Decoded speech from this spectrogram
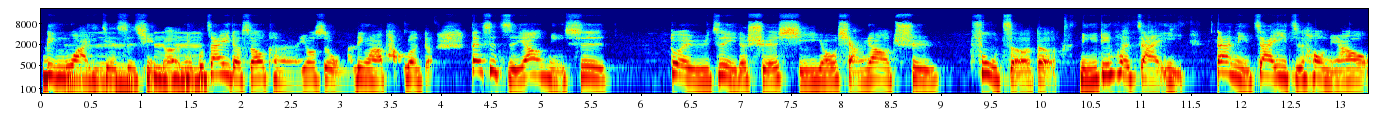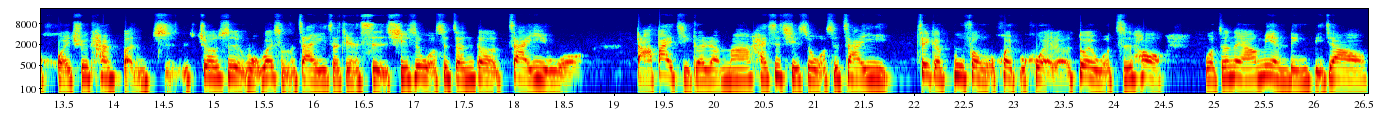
另外一件事情了。你不在意的时候，可能又是我们另外要讨论的。但是只要你是。对于自己的学习有想要去负责的，你一定会在意。但你在意之后，你要回去看本质，就是我为什么在意这件事？其实我是真的在意我打败几个人吗？还是其实我是在意这个部分我会不会了？对我之后我真的要面临比较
